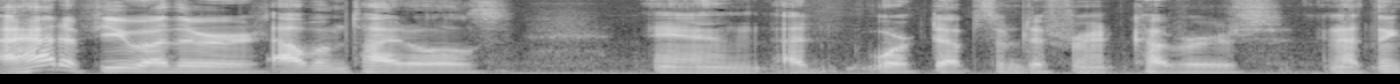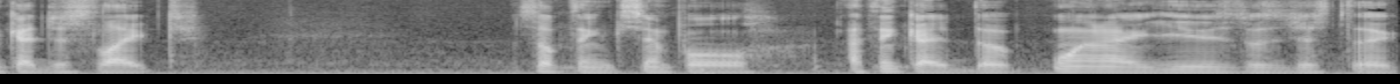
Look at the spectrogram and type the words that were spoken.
i had a few other album titles and i worked up some different covers and i think i just liked something simple i think i the one i used was just the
